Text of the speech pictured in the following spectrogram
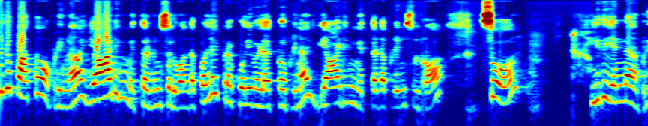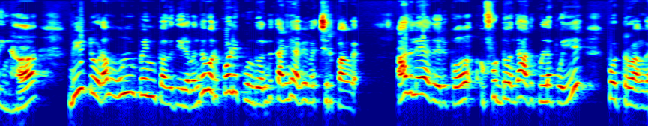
இது பார்த்தோம் அப்படின்னா யார்டிங் மெத்தடுன்னு சொல்லுவோம். அந்த கொல்லைப்புற கோழி வளர்ப்பு அப்படின்னா யார்டிங் மெத்தட் அப்படின்னு சொல்றோம். ஸோ இது என்ன அப்படின்னா வீட்டோட முன்பின் பகுதியில் வந்து ஒரு கோழி கூண்டு வந்து தனியாகவே வச்சிருப்பாங்க. அதுலேயே அது இருக்கும். ஃபுட்டு வந்து அதுக்குள்ளே போய் போட்டுருவாங்க.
